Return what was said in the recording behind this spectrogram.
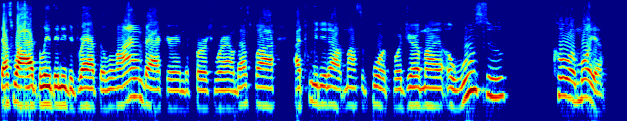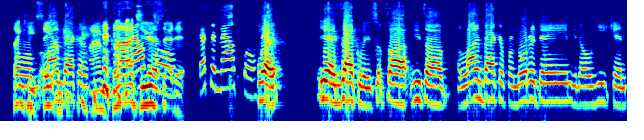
That's why I believe they need to draft a linebacker in the first round. That's why I tweeted out my support for Jeremiah Owusu Koramoah. Thank um, you. See, linebacker. I am glad you said it. That's a mouthful. Right. Yeah, exactly. So uh, he's a, a, linebacker from Notre Dame. You know, he can,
